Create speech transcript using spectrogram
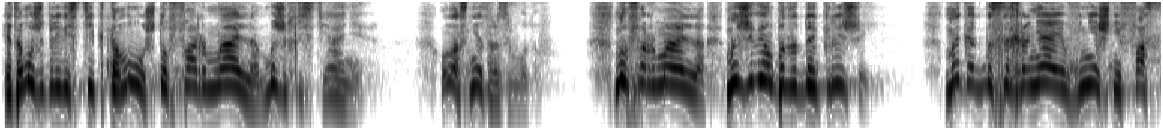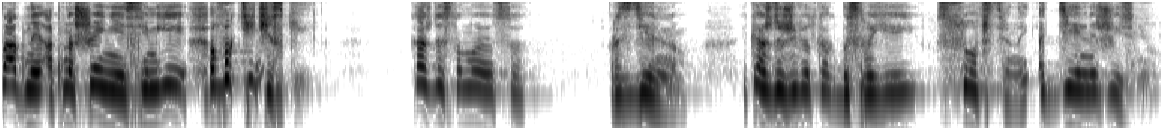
это может привести к тому, что формально, мы же христиане, у нас нет разводов. Но формально мы живем под одной крышей. Мы как бы сохраняем внешне фасадные отношения семьи, а фактически каждый становится раздельным. И каждый живет как бы своей собственной, отдельной жизнью.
